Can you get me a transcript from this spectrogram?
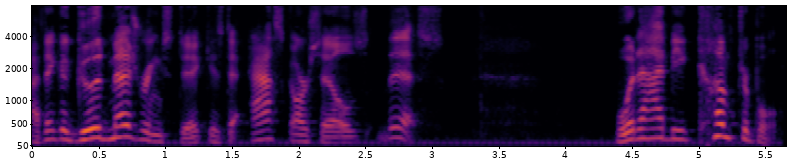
I think a good measuring stick is to ask ourselves this Would I be comfortable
